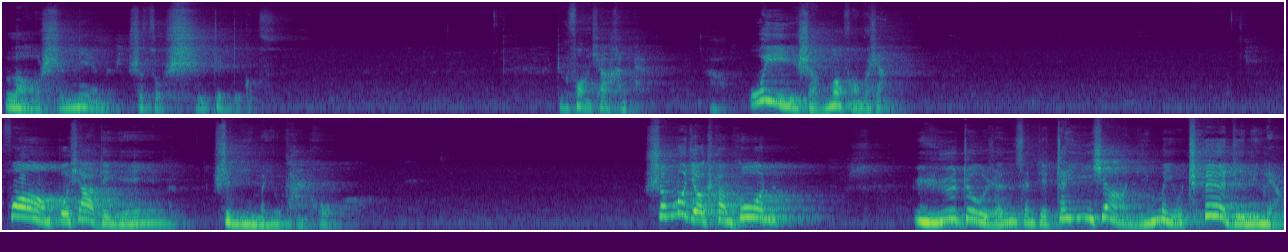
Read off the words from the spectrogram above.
老实念呢是做实证的功夫。这个放下很难啊！为什么放不下？放不下的原因呢，是你没有看破。什么叫看破呢？宇宙人生的真相，你没有彻底明了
